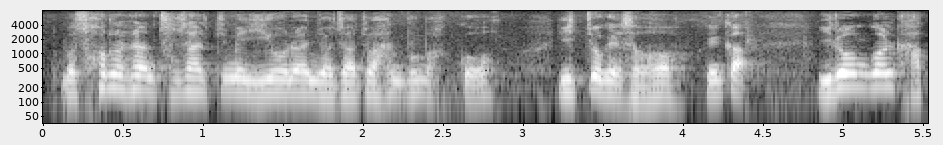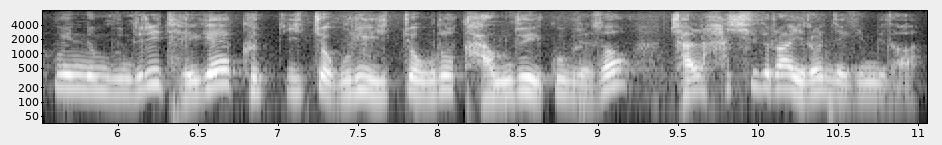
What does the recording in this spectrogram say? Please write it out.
뭐 서른 한 두 살쯤에 이혼한 여자도 한 분 봤고, 이쪽에서. 그러니까 이런 걸 갖고 있는 분들이 되게 그 이쪽, 우리 이쪽으로 감도 있고 그래서 잘 하시더라 이런 얘기입니다.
